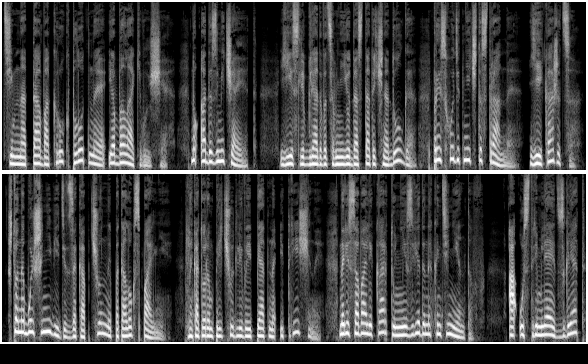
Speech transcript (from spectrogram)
Темнота вокруг плотная и обволакивающая, но Ада замечает, если вглядываться в нее достаточно долго, происходит нечто странное. Ей кажется, что она больше не видит закопченный потолок спальни, на котором причудливые пятна и трещины нарисовали карту неизведанных континентов а устремляет взгляд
